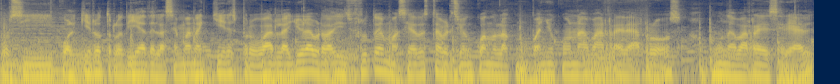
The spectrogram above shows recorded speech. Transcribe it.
por si cualquier otro día de la semana quieres probarla. Yo la verdad disfruto demasiado esta versión cuando la acompaño con una barra de arroz, una barra de cereal.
